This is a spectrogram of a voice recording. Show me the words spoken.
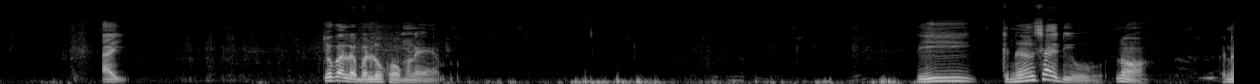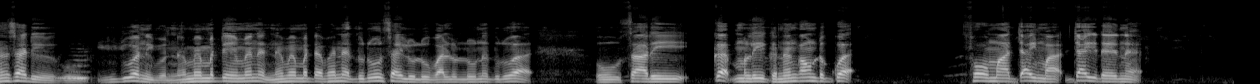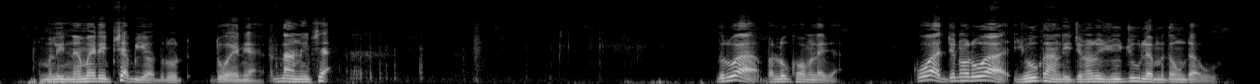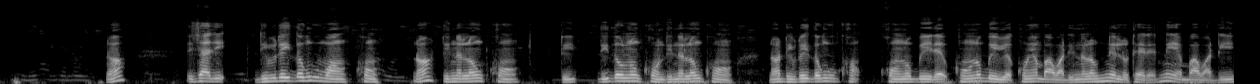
အဲ့ကျုပ်ကလည်းဘယ်လိုခေါ်မလဲ ဒီကနန်းဆိုင်တွေကိုနော်ကနန်းဆိုင်တွေကိုယူကျူကနေပြီးနာမည်မတင်မဲနဲ့နာမည်မတက်ဘဲနဲ့သူတို့ဆိုင်လို့လို့ဘာလို့လို့နဲ့သူတို့ကဟိုစာရီကတ်မလေးကနန်းကောင်းတစ်ကွက်ဖော်မှာကြိုက်မှာကြိုက်တဲ့နဲ့မလီနာမည်တွေဖြတ်ပြီးတော့သူတို့တွေ့နေရအတန်တွေဖြတ်သူတို့ကဘယ်လိုခေါ်မလဲဗျကိုကကျွန်တော်တို့ကရိုးကန်လေးကျွန်တော်တို့ယူကျူလည်းမသုံးတတ်ဘူးနော် တခြားကြည့်ဒီပရိတ်သုံးခုပေါင်းခွန်နော်ဒီနှလုံးခွန်ဒီဒီသုံးလုံးခွန်ဒီနှလုံးခွန်နော်ဒီပရိတ်သုံးခုခွန်ခွန်လို့ပေးတယ်ခွန်လို့ပေးပြီးခွန်ရပါပါဒီနှလုံးနှစ်လို့ထည့်တယ်နှစ်ရပါပါဒီ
